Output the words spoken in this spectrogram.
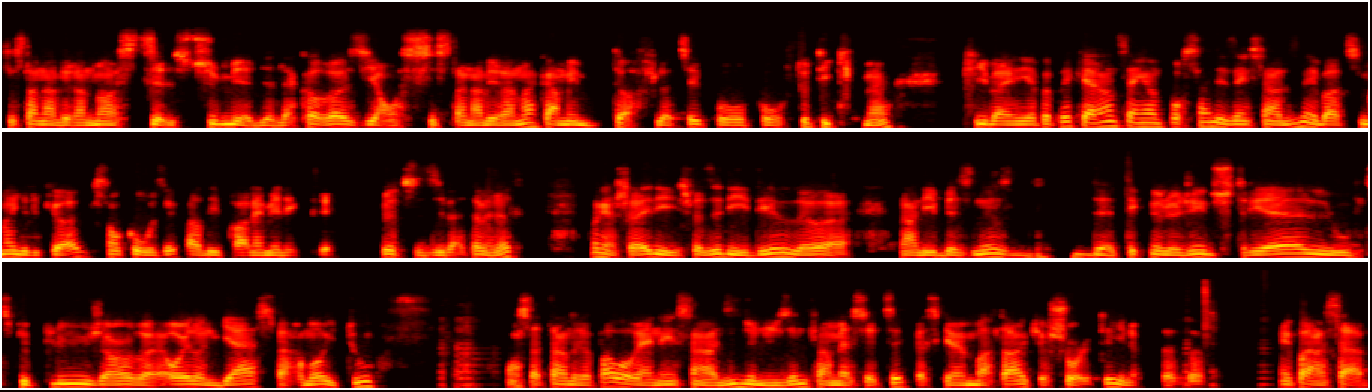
c'est un environnement hostile, c'est humide, il y a de la corrosion. C'est un environnement quand même tough là, pour, pour tout équipement. Puis ben, il y a à peu près 40-50% des incendies dans les bâtiments agricoles qui sont causés par des problèmes électriques. Puis là, tu te dis, ben, attends une minute, moi, quand je, des, je faisais des deals là, euh, dans des business de technologie industrielle ou un petit peu plus genre euh, oil and gas, pharma et tout, on ne s'attendrait pas à avoir un incendie d'une usine pharmaceutique parce qu'il y a un moteur qui a shorté. Là. impensable.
